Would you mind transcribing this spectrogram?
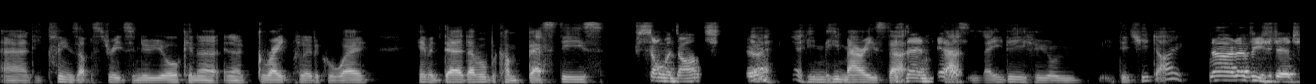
and he cleans up the streets of New York in a in a great political way. Him and Daredevil become besties. song and dance. Yeah, yeah. He he marries that then, yeah. that lady who did she die? No, I don't think she did.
